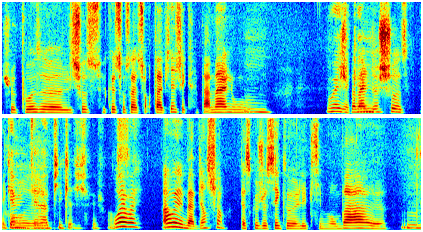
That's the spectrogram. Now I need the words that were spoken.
Je pose euh, les choses, que ce soit sur papier, j'écris pas mal ou Mm. Ouais, j'ai a pas mal même, de choses. il y a quand même une euh, thérapie que je fais, je pense. Ouais, ouais. Ah ouais, bah bien sûr. Parce que je sais que les petits vont bas. euh. Mm.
